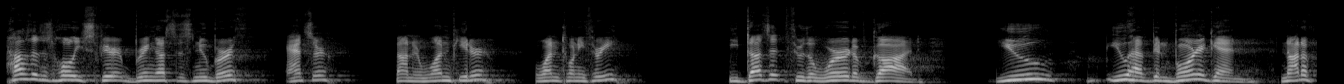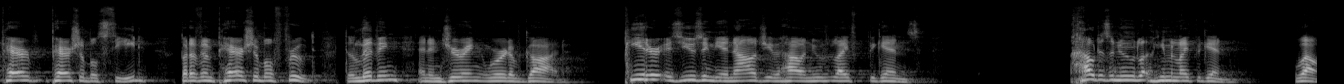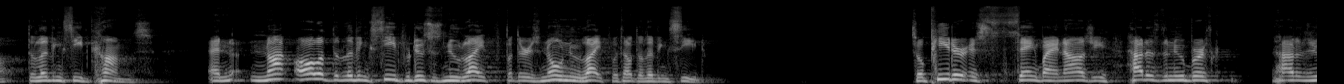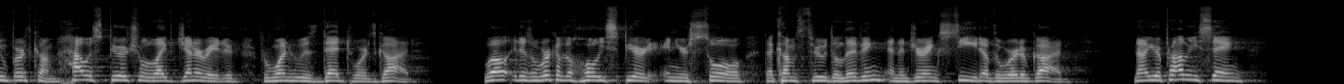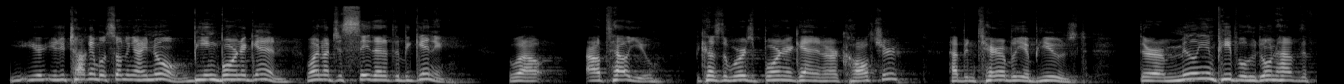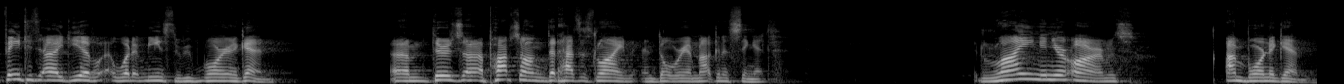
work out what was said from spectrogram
How does this Holy Spirit bring us this new birth? Answer found in 1 Peter 1:23. He does it through the word of God. You you have been born again, not of per- perishable seed, but of imperishable fruit, the living and enduring Word of God. Peter is using the analogy of how a new life begins. How does a new human life begin? Well, the living seed comes. And not all of the living seed produces new life, but there is no new life without the living seed. So Peter is saying by analogy, how does the new birth how does the new birth come? How is spiritual life generated for one who is dead towards God? Well, it is a work of the Holy Spirit in your soul that comes through the living and enduring seed of the Word of God. Now, you're probably saying, you're, you're, talking about something I know, being born again. Why not just say that at the beginning? Well, I'll tell you, because the words born again in our culture have been terribly abused. There are a million people who don't have the faintest idea of what it means to be born again. Um, there's a pop song that has this line, and don't worry, I'm not going to sing it lying in your arms, I'm born again.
